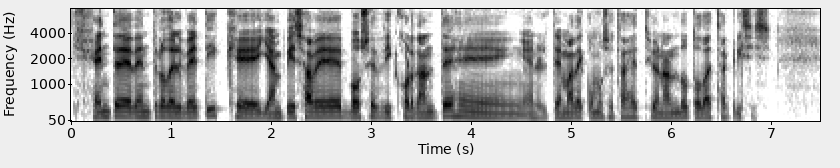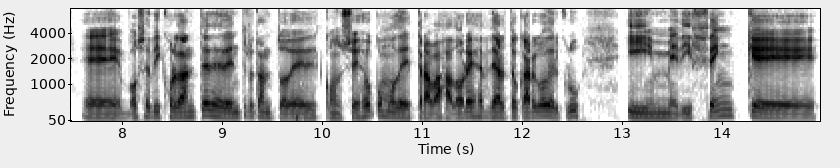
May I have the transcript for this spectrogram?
gente dentro del Betis que ya empieza a ver voces discordantes en, el tema de cómo se está gestionando toda esta crisis. Eh, voces discordantes de dentro tanto del consejo como de trabajadores de alto cargo del club y me dicen que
